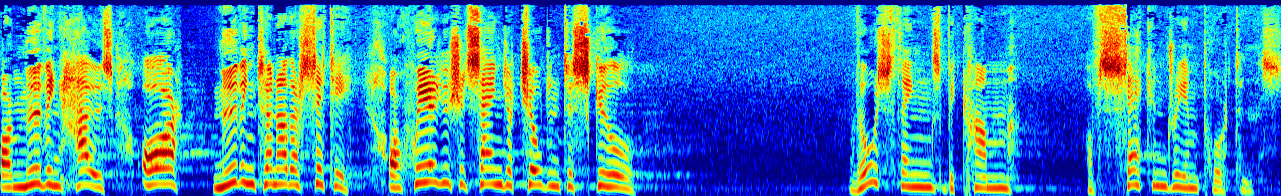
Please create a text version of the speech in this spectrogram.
or moving house or moving to another city or where you should send your children to school, those things become of secondary importance.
